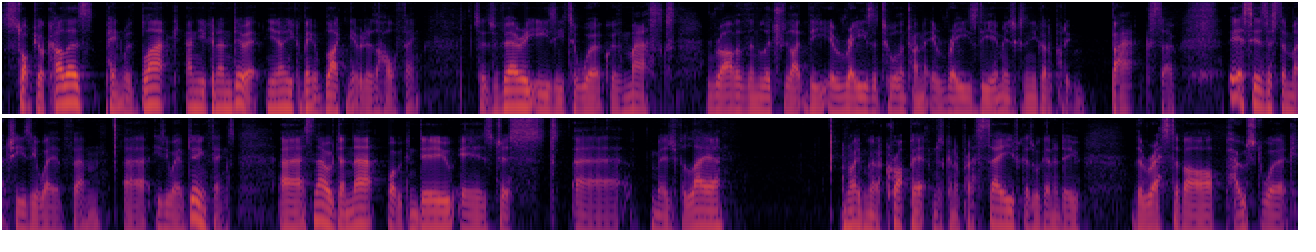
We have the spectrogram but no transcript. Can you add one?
swap your colors, paint with black, and you can undo it. You know, you can paint with black and get rid of the whole thing. So it's very easy to work with masks rather than literally like the eraser tool and trying to erase the image because then you've got to put it back. So this is just a much easier way of um, uh, easy way of doing things. Uh, so now we've done that, what we can do is just uh, merge the layer. I'm not even going to crop it. I'm just going to press save because we're going to do the rest of our post work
